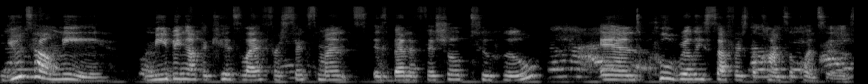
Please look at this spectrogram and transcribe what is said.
you tell me, me being out the kid's life for six months is beneficial to who and who really suffers the consequences.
